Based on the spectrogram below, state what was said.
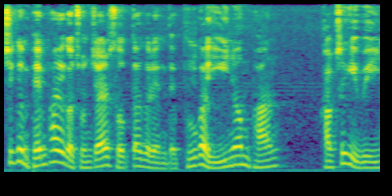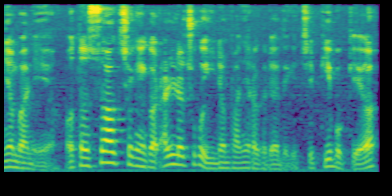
지금 뱀파이어가 존재할 수 없다 그랬는데 불과 2년 반 갑자기 왜 2년 반이에요? 어떤 수학적인 걸 알려주고 2년 반이라 그래야 되겠지. B 볼게요.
